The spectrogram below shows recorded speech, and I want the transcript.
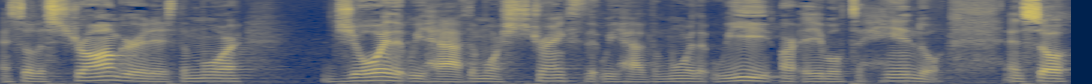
And so the stronger it is, the more joy that we have, the more strength that we have, the more that we are able to handle. And so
